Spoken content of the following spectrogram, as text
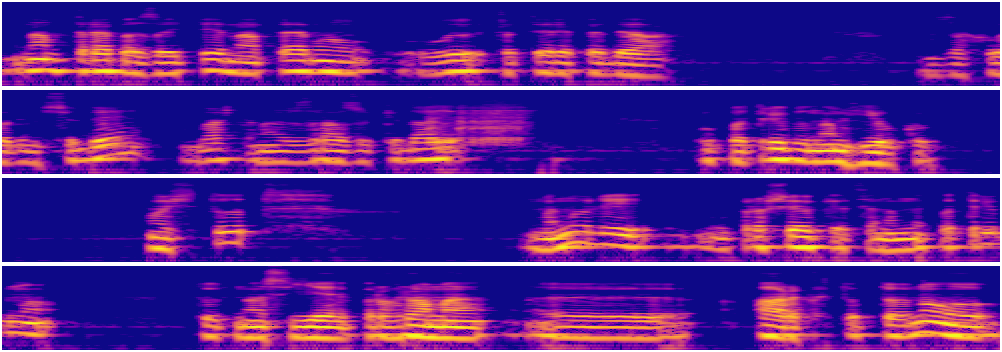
І нам треба зайти на тему в 4 PDA. Заходимо сюди. Бачите, нас зразу кидає у потрібну нам гілку. Ось тут минулі прошивки це нам не потрібно. Тут у нас є програма е, ARC, тобто, ну,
